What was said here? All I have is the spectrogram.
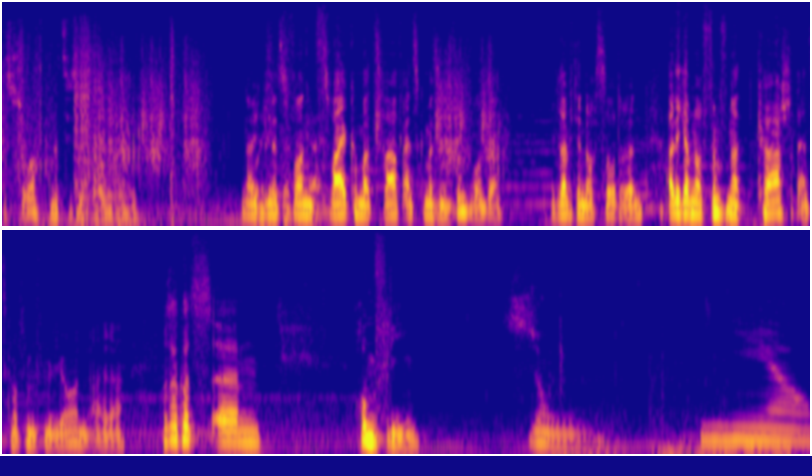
Das so nutze ich es auch wieder nicht. Na, ich Und bin ich jetzt von das 2,2 auf 1,75 runter. Wie viel habe ich denn noch so drin? Alter, ich habe noch 500k statt 1,5 Millionen, Alter. Ich muss mal kurz ähm, rumfliegen. So. Miau.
